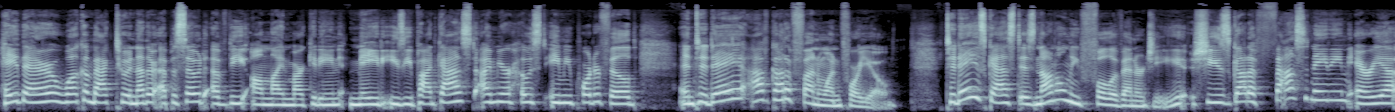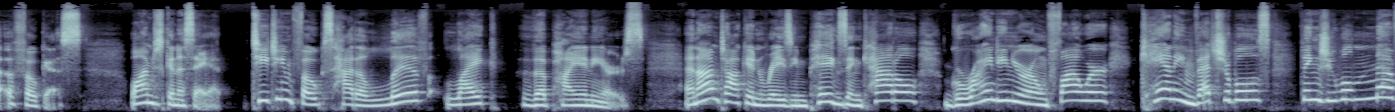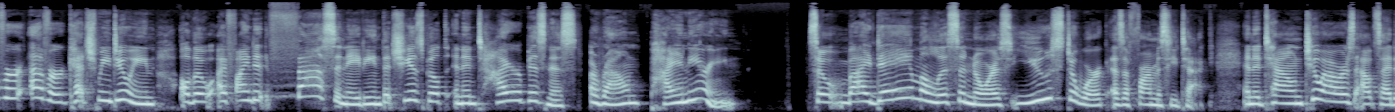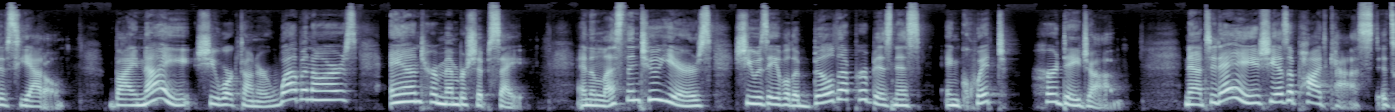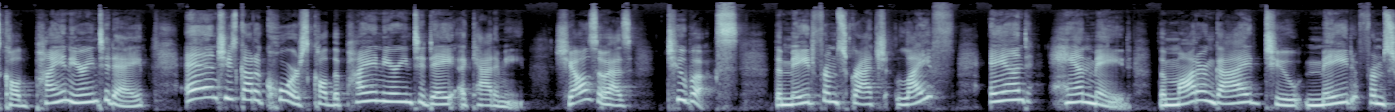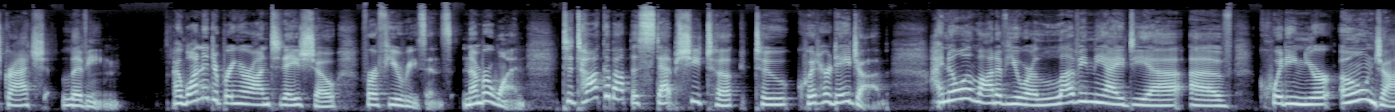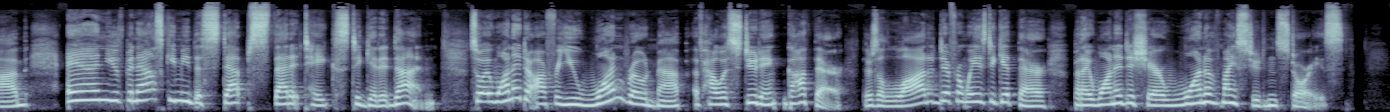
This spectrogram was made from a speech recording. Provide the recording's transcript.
Hey there, welcome back to another episode of the Online Marketing Made Easy podcast. I'm your host, Amy Porterfield, and today I've got a fun one for you. Today's guest is not only full of energy, she's got a fascinating area of focus. Well, I'm just going to say it teaching folks how to live like the pioneers. And I'm talking raising pigs and cattle, grinding your own flour, canning vegetables, things you will never ever catch me doing. Although I find it fascinating that she has built an entire business around pioneering. So by day, Melissa Norris used to work as a pharmacy tech in a town two hours outside of Seattle. By night, she worked on her webinars and her membership site. And in less than two years, she was able to build up her business and quit her day job. Now, today she has a podcast. It's called Pioneering Today, and she's got a course called the Pioneering Today Academy. She also has two books The Made from Scratch Life and Handmade, the modern guide to made from scratch living. I wanted to bring her on today's show for a few reasons. Number one, to talk about the steps she took to quit her day job. I know a lot of you are loving the idea of quitting your own job, and you've been asking me the steps that it takes to get it done. So I wanted to offer you one roadmap of how a student got there. There's a lot of different ways to get there, but I wanted to share one of my students' stories.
